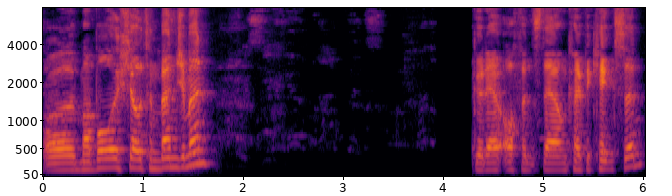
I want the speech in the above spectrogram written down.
Uh, my boy Shelton Benjamin. Good offense there on Kofi Kingston.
